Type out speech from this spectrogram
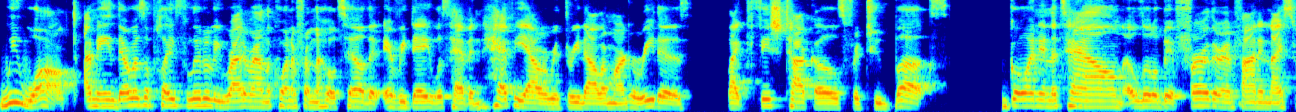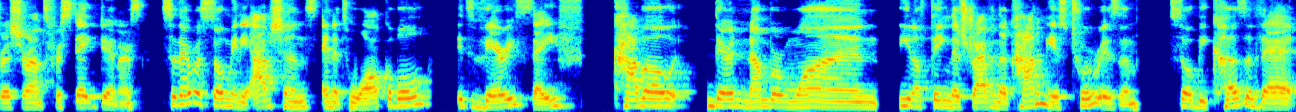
We walked. I mean, there was a place literally right around the corner from the hotel that every day was having happy hour with $3 margaritas, like fish tacos for two bucks. Going into town a little bit further and finding nice restaurants for steak dinners. So there were so many options and it's walkable. It's very safe. Cabo, their number one, you know, thing that's driving the economy is tourism. So, because of that,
